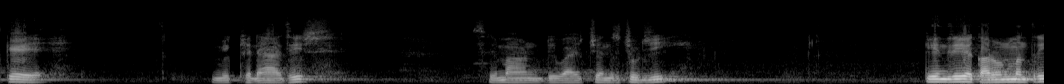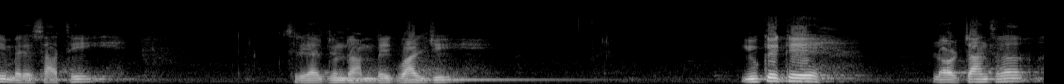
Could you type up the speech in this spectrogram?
के मुख्य न्यायाधीश श्रीमान डीवाई चंद्रचूड़ जी, केंद्रीय कानून मंत्री मेरे साथी श्री अर्जुन राम मेघवाल जी, यूके के lord chancellor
